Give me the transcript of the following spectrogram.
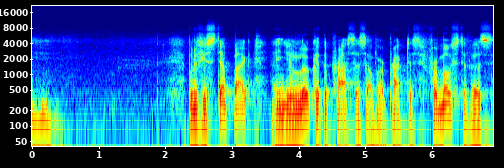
Mm. But if you step back and you look at the process of our practice, for most of us,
